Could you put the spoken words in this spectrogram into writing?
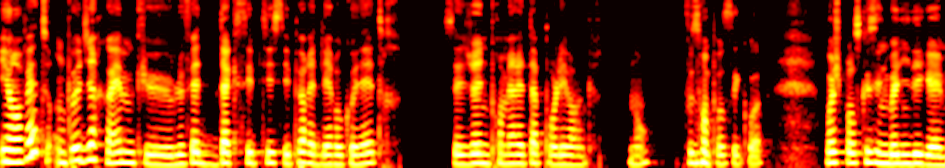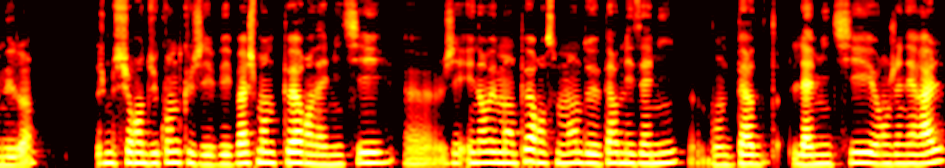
Et en fait, on peut dire quand même que le fait d'accepter ses peurs et de les reconnaître, c'est déjà une première étape pour les vaincre, non? Vous en pensez quoi? Moi, je pense que c'est une bonne idée quand même déjà. je me suis rendu compte que j'avais vachement de peur en amitié. Euh, j'ai énormément peur en ce moment de perdre mes amis, euh, bon, de perdre l'amitié en général.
